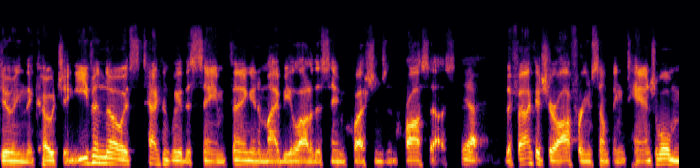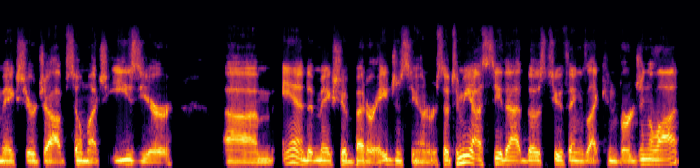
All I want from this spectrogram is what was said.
doing the coaching, even though it's technically the same thing and it might be a lot of the same questions and process. Yeah. The fact that you're offering something tangible makes your job so much easier. Um, and it makes you a better agency owner. So to me, I see that those two things like converging a lot.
